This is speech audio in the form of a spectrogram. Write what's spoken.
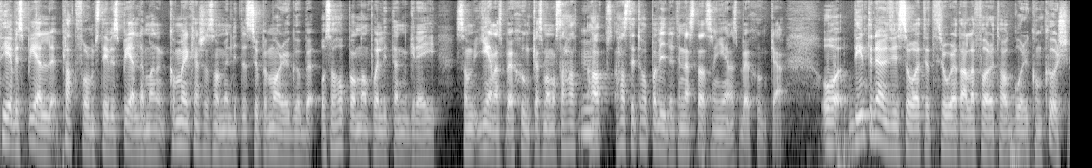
tv-spel, plattforms-tv-spel där man kommer kanske som en liten Super Mario-gubbe och så hoppar man på en liten grej som genast börjar sjunka så man måste ha, Mm. ha, hastigt hoppa vidare till nästa som genast börjar sjunka. Och det är inte nödvändigtvis så att jag tror att alla företag går i konkurs.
